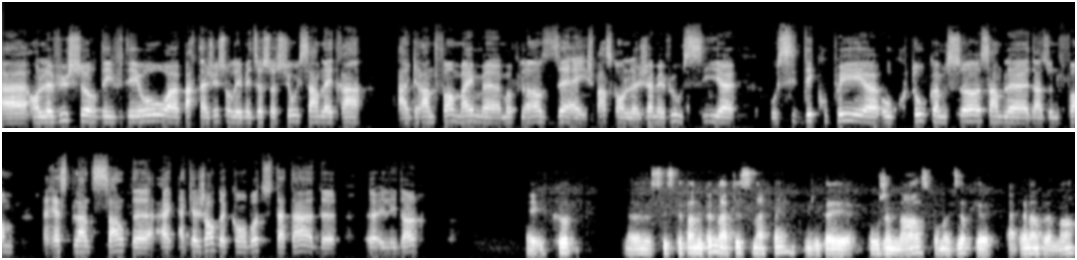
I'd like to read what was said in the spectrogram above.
Euh, on l'a vu sur des vidéos euh, partagées sur les médias sociaux. Il semble être en, en grande forme. Même euh, moi Laurent, disait je pense qu'on l'a jamais vu aussi, euh, aussi découpé euh, au couteau comme ça, semble dans une forme resplendissante. À, quel genre de combat tu t'attends de, de leader? Écoute, c'est Stéphane Épine m'a appelé ce matin. Il était au gymnase pour me dire qu'après l'entraînement,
